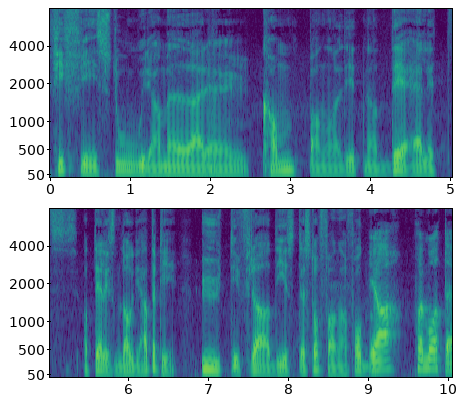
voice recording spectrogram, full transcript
fiffige historia med de der eh, kampene og driten, at det er litt At det er liksom lagd i ettertid. Ut ifra de, det stoffet han har fått. Ja, på en måte.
